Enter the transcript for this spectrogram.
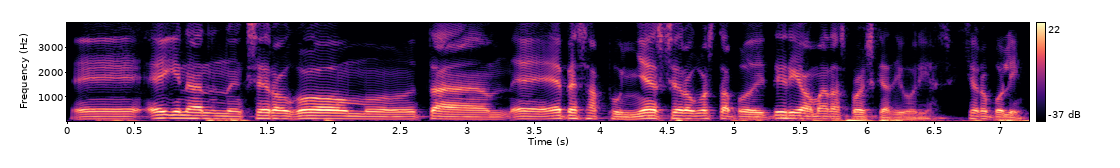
Ε, έγιναν, ξέρω εγώ, μ, τα, ε, έπεσα πουνιές, ξέρω εγώ, στα αποδητήρια ομάδας πρώτης κατηγορίας. Χαίρομαι πολύ.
